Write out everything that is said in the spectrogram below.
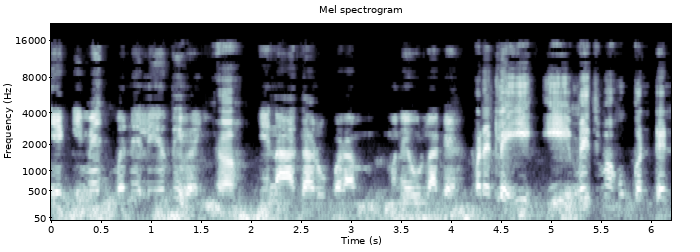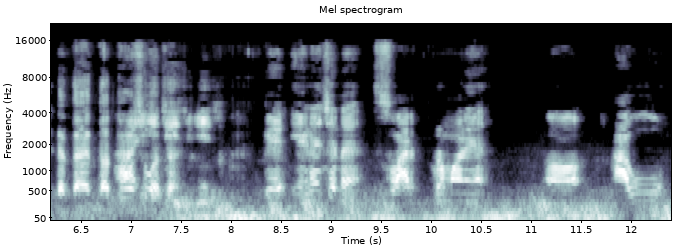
એક ઇમેજ બનેલી હતી ભાઈ. હા. એના આધાર ઉપર આમ મને એવું લાગે. પણ એટલે ઈ ઈ ઇમેજમાં હું કન્ટેન્ટ હતા? તત્વો શું હતા. કે એણે છે ને સ્વાર્થ પ્રમાણે આવું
